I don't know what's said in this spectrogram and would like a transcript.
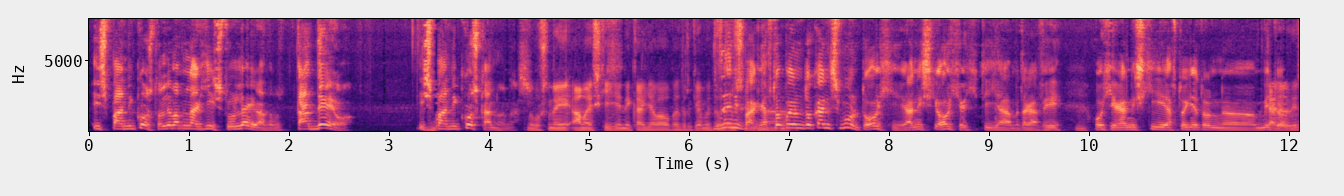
Ισπανικός, το λέμε από την αρχή. Του λέει ο άνθρωπος. Ταντέο. Ισπανικός κανόνας. Μήπως είναι άμα ισχύει γενικά για Παπαπέτρου και Μήτρο. Δεν υπάρχει. Αυτό πρέπει να το κάνεις μόνο του. Όχι. Αν ισχύει, όχι, όχι, τι για μεταγραφή. Όχι, αν ισχύει αυτό για τον uh, Μήτογλου.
